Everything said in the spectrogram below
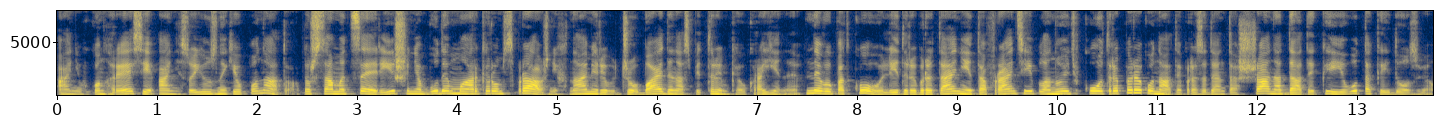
ані в Конгресі, ані союзників по НАТО. Тож саме це рішення буде маркером справжніх намірів Джо Байдена з підтримки України. Не випадково лідери Британії та Франції планують вкотре переконати президента США надати Києву такий дозвіл.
